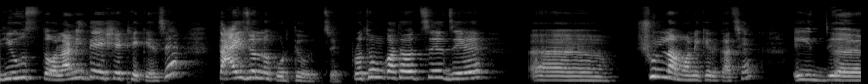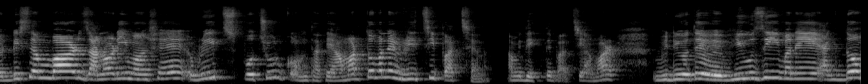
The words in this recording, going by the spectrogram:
ভিউজ তলানিতে এসে ঠেকেছে, তাই জন্য করতে হচ্ছে। প্রথম কথা হচ্ছে যে শুনলাম অনেকের কাছে এই ডিসেম্বর, জানুয়ারি মাসে রিচ প্রচুর কম থাকে। আমার তো মানে রিচই পাচ্ছে না। আমি দেখতে পাচ্ছি। আমার ভিডিওতে ভিউজই মানে একদম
